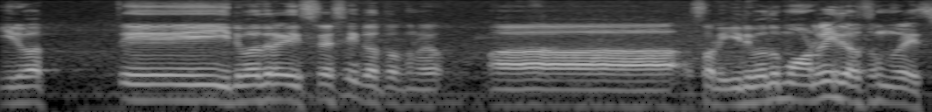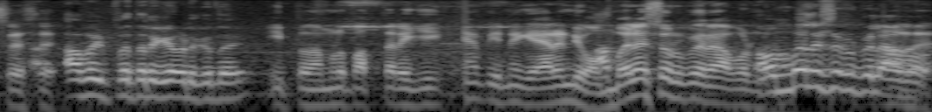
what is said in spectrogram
ഇരുപത്തി? ഇരുപത് രജിസ്ട്രേഷൻ ഇരുപത്തൊന്ന് സോറി ഇരുപത് മോഡൽ ഇരുപത്തൊന്ന് രജിസ്ട്രേഷൻ അപ്പൊ ഇപ്പൊ എത്രയ്ക്ക് കൊടുക്കുന്നത്? ഇപ്പൊ നമ്മൾ പത്തരക്ക് പിന്നെ ഗ്യാരണ്ടി ഒമ്പത് ലക്ഷം റുപ്യ ഒമ്പത് ലക്ഷം റുപ്യ ലാഭം.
